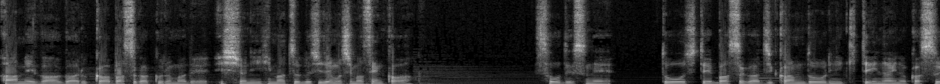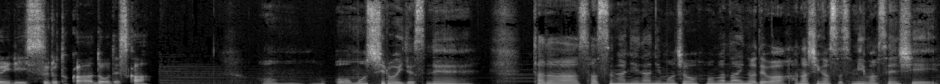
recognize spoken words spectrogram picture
雨が上がるかバスが来るまで一緒に暇つぶしでもしませんか？そうですね。どうしてバスが時間通りに来ていないのか推理するとかどうですか？お面白いですね。ただ、さすがに何も情報がないのでは話が進みませんし、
